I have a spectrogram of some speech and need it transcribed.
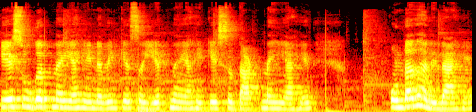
केस उगत नाही आहे नवीन केस येत नाही आहे केस दाट नाही आहेत. कोंडा झालेला आहे.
